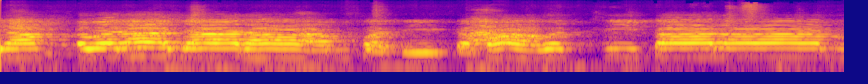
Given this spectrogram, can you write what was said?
राम राजा राम पति तपावत सीताराम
